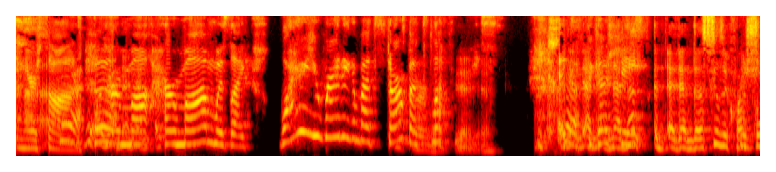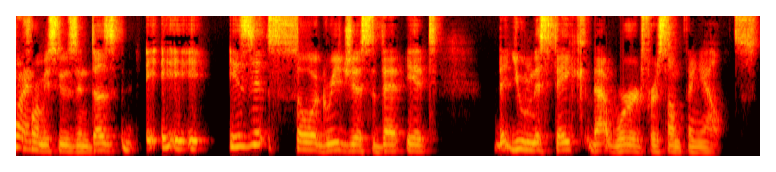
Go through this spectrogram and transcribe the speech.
in your song. Her mom, her mom was like, why are you writing about Starbucks, Starbucks, lovers? yeah, yeah. And And, and, because she, that's, and, and that's still a question point. for me, Susan. Does i- i- i- is it so egregious that it that you mistake that word for something else?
